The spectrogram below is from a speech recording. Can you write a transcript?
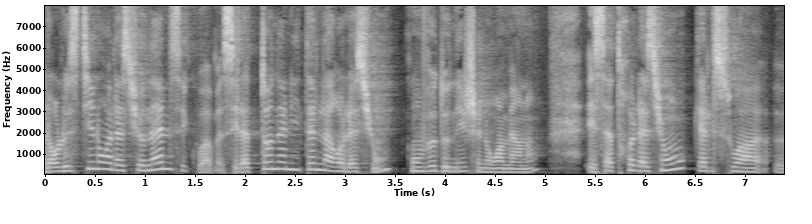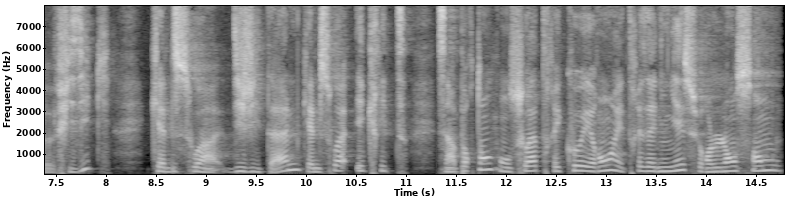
Alors le style relationnel, c'est quoi? Bah, C'est la tonalité de la relation qu'on veut donner chez Leroy Merlin. Et cette relation, qu'elle soit euh, physique, qu'elle soit digitale, qu'elle soit écrite. C'est important qu'on soit très cohérent et très aligné sur l'ensemble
